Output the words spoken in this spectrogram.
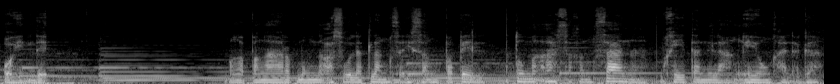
o hindi. Mga pangarap mong nakasulat lang sa isang papel at umaasa kang sana makita nila ang iyong halaga.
